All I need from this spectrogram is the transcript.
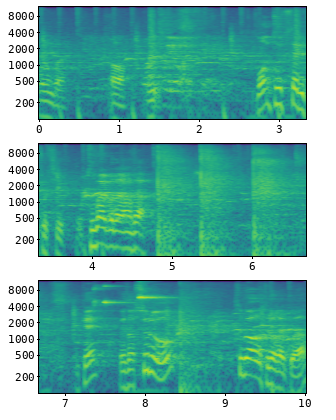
오는 거야. 어. 이- 원투 스텝이 좋지. 두 발보다 항상. 이렇게. 그래서 수루, 수루하고 들어갈 거야.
